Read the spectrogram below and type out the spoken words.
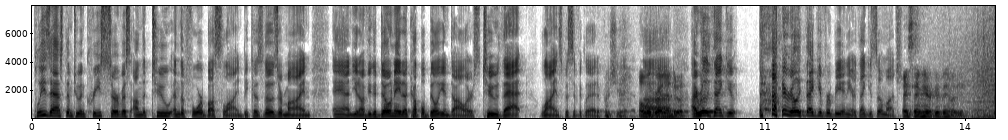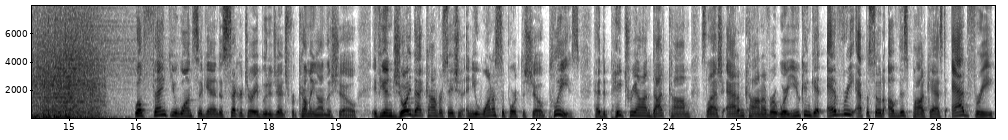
please ask them to increase service on the two and the four bus line because those are mine. And, you know, if you could donate a couple billion dollars to that line specifically, I'd appreciate it. I'll look right Uh, into it. I really thank you. I really thank you for being here. Thank you so much. Hey, same here. Good being with you. Well, thank you once again to Secretary Buttigieg for coming on the show. If you enjoyed that conversation and you want to support the show, please head to patreon.com slash Adam Conover, where you can get every episode of this podcast ad-free,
